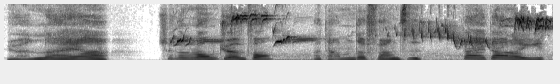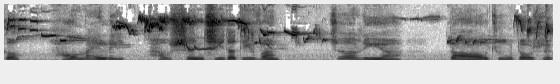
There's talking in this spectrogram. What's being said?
原来啊，这个龙卷风把他们的房子带到了一个好美丽、好神奇的地方。这里啊。到处都是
